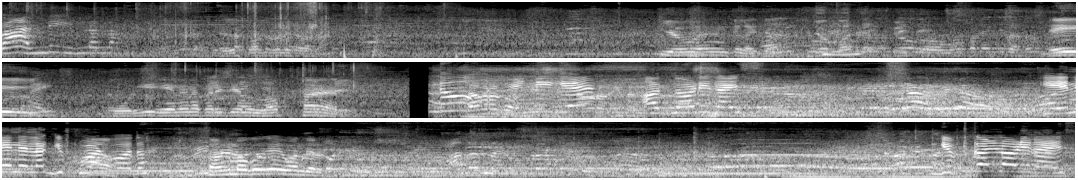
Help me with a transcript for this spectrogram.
ಬಾ ಅಲ್ಲಿ ಇಲ್ಲಲ್ಲ. ಏಯ್ ಹುಡುಗಿಗೆ ಏನೇನೋ ಕರಿತೀಯಲ್ಲ ಫೈರ್ ಹೆಣ್ಣಿಗೆ ಅದು ನೋಡಿ ಗೈಸ್ ಏನೇನೆಲ್ಲ ಗಿಫ್ಟ್ ಮಾಡ್ಬೋದು? ಸಣ್ಣ ಮಗುಗೆ ಒಂದೆರಡು. ಗಿಫ್ಟ್ಗಳು ನೋಡಿ ಗೈಸ್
